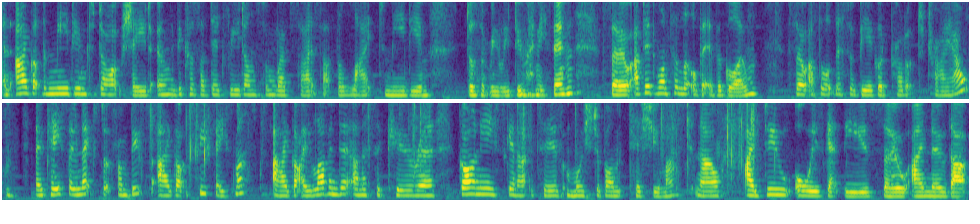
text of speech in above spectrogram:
and I got the medium to dark shade only because I did read on some websites that the light to medium doesn't really do anything so I did want a little bit of a glow so I thought this would be a good product to try out. Okay so next up from Boots I got two face masks. I got a lavender and a Sakura Garnier Skin Active Moisture Bomb Tissue Mask. Now I do always get these so I know that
